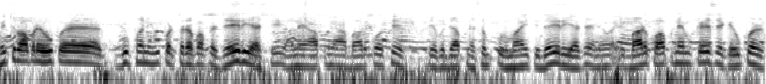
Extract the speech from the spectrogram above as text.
મિત્રો, આપણે ઉપર, ગુફાની ઉપર તરફ આપણે જઈ રહ્યા છીએ અને આપણે આ બાળકો છે, તે બધા આપણે સંપૂર્ણ માહિતી દઈ રહ્યા છે. અને એ બાળકો આપણે એમ કહે છે કે ઉપર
